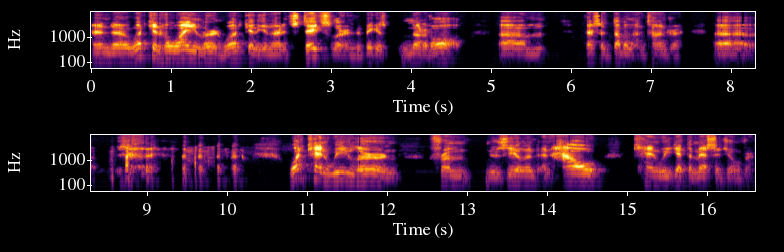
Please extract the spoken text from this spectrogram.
And uh, what can Hawaii learn? What can the United States learn? The biggest nut of all. Um, that's a double entendre. Uh, what can we learn from New Zealand, and how can we get the message over?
